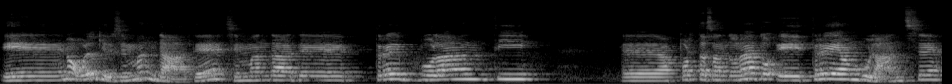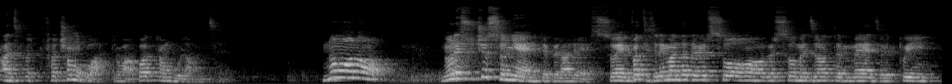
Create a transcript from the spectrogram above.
E, no, volevo chiedere se mandate, se mandate tre volanti eh, a Porta San Donato e tre ambulanze, anzi fa- facciamo quattro, va, quattro ambulanze. No, no, non è successo niente per adesso, eh, infatti se le mandate verso, verso mezzanotte e mezza, che poi...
